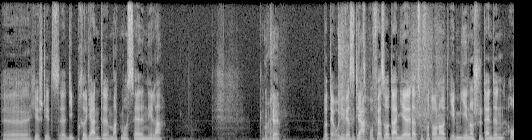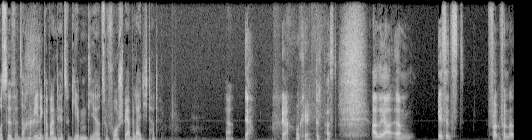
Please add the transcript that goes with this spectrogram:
Äh, hier steht's: äh, Die brillante Mademoiselle Nella. Genau. Okay. Wird der Universitätsprofessor ja. Daniel dazu verdonnert, eben jener Studentin Aushilfe in Sachen Redegewandtheit zu geben, die er zuvor schwer beleidigt hat. Ja. Ja. Ja, okay, das passt. Also ja, ähm, ist jetzt von, von, der,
